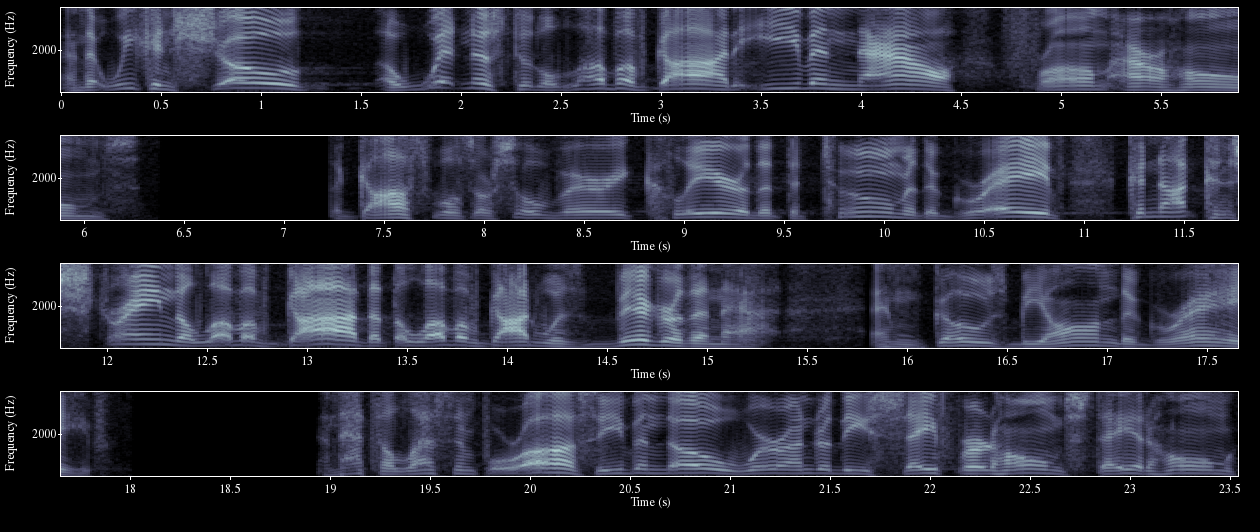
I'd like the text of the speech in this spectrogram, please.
and that we can show a witness to the love of God even now from our homes. The Gospels are so very clear that the tomb or the grave could not constrain the love of God, that the love of God was bigger than that and goes beyond the grave. And that's a lesson for us, even though we're under these safer at home, stay at home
